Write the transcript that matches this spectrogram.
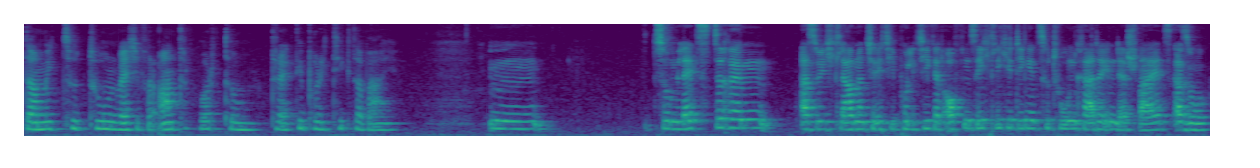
damit zu tun? Welche Verantwortung trägt die Politik dabei? Mm, zum Letzteren, also ich glaube natürlich, die Politik hat offensichtliche Dinge zu tun, gerade in der Schweiz. Also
